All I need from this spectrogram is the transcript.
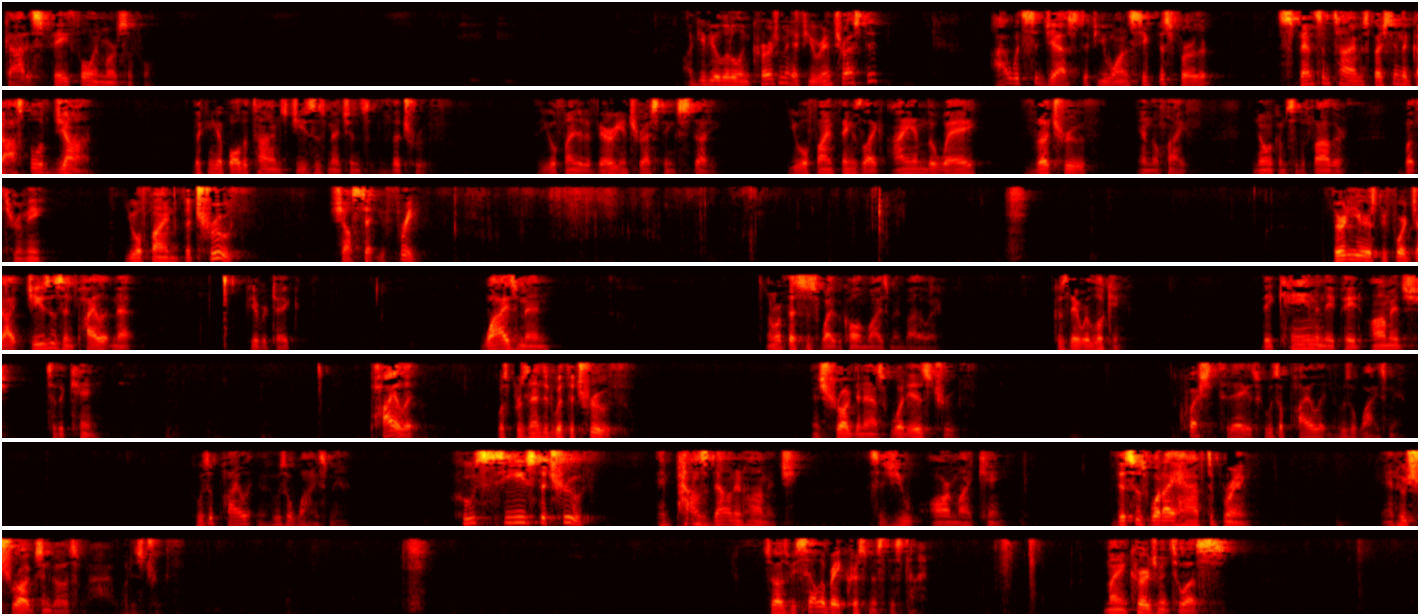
God is faithful and merciful. I'll give you a little encouragement if you're interested. I would suggest, if you want to seek this further, spend some time, especially in the Gospel of John, looking up all the times Jesus mentions the truth. You will find it a very interesting study. You will find things like, I am the way, the truth, and the life. No one comes to the Father but through me. You will find the truth shall set you free. Thirty years before Jesus and Pilate met, give or take, wise men, I don't know if this is why we call them wise men, by the way, because they were looking. They came and they paid homage to the king. Pilate was presented with the truth and shrugged and asked, What is truth? The question today is who's a Pilate and who's a wise man? Who's a Pilate and who's a wise man? Who sees the truth and bows down in homage? Says, You are my king. This is what I have to bring. And who shrugs and goes, ah, What is truth? So as we celebrate Christmas this time, my encouragement to us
